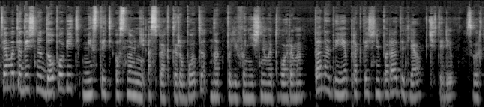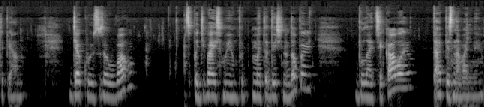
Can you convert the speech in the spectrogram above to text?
Ця методична доповідь містить основні аспекти роботи над поліфонічними творами та надає практичні поради для вчителів з фортепіано. Дякую за увагу. Сподіваюсь, моя методична доповідь була цікавою та пізнавальною.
